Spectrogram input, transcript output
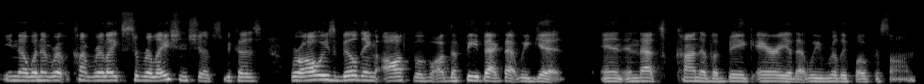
You know, when it re- relates to relationships, because we're always building off of uh, the feedback that we get and and that's kind of a big area that we really focus on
